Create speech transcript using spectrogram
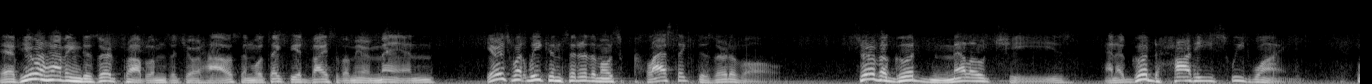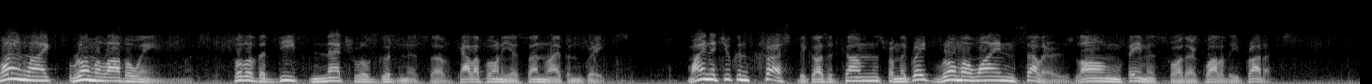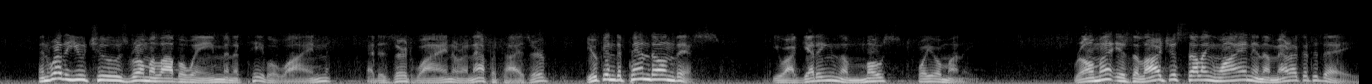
If you are having dessert problems at your house and will take the advice of a mere man, here's what we consider the most classic dessert of all. Serve a good mellow cheese and a good hearty sweet wine. Wine like Roma La full of the deep natural goodness of California sun-ripened grapes. Wine that you can trust because it comes from the great Roma wine cellars, long famous for their quality products. And whether you choose Roma La Boheme in a table wine a dessert wine, or an appetizer, you can depend on this. You are getting the most for your money. Roma is the largest selling wine in America today.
